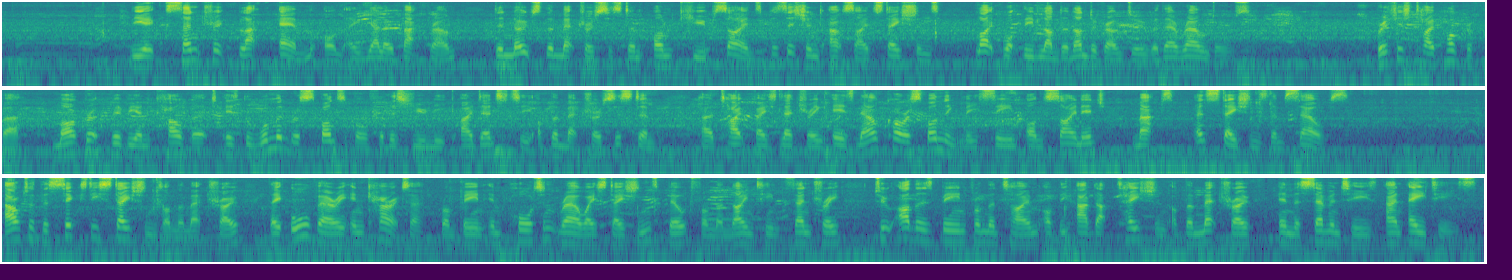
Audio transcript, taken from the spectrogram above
The eccentric black M on a yellow background denotes the metro system on cube signs positioned outside stations, like what the London Underground do with their roundels. British typographer Margaret Vivian Calvert is the woman responsible for this unique identity of the metro system. Her typeface lettering is now correspondingly seen on signage, maps and stations themselves. Out of the 60 stations on the metro, they all vary in character from being important railway stations built from the 19th century to others being from the time of the adaptation of the metro in the 70s and 80s.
